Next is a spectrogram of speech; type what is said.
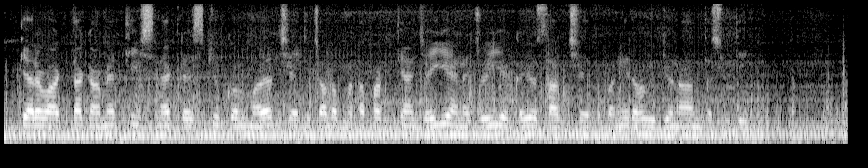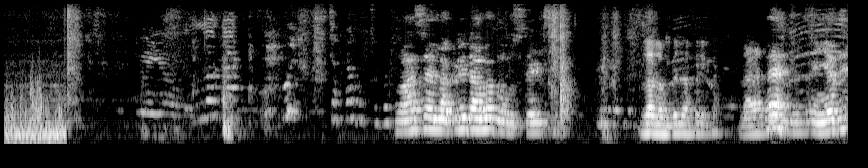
અત્યારે વાગતા ગામેથી સ્નેક રેસ્ક્યુ કોલ મળેલ છે તો ચાલો ફટાફટ ત્યાં જઈએ અને જોઈએ કયો સાપ છે તો બની રહો વિડીયોના અંત સુધી वहाँ से लकड़ी डालो तो उस साइड से ला लंबी लकड़ी का लाया ए, અહીંયાથી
